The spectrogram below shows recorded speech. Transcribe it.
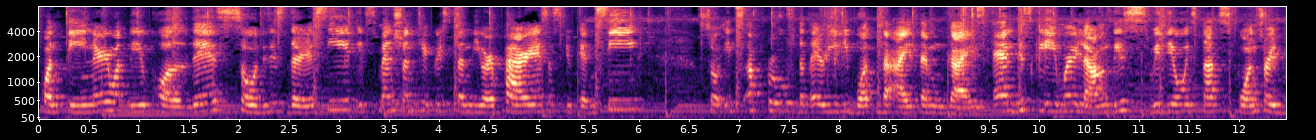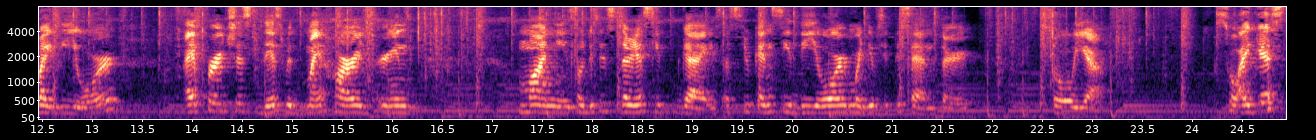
container. What do you call this? So this is the receipt. It's mentioned here Christian Dior Paris as you can see. So it's a proof that I really bought the item guys. And disclaimer lang, this video is not sponsored by Dior. I purchased this with my hard-earned money. So this is the receipt guys. As you can see, Dior Mirdif City Center. So yeah. So I guess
